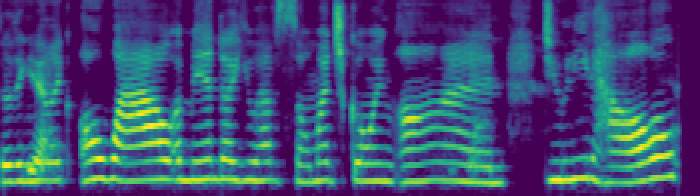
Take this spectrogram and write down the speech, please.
So they can Yeah. be like, oh, wow, Amanda, you have so much going on. Do you need help?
